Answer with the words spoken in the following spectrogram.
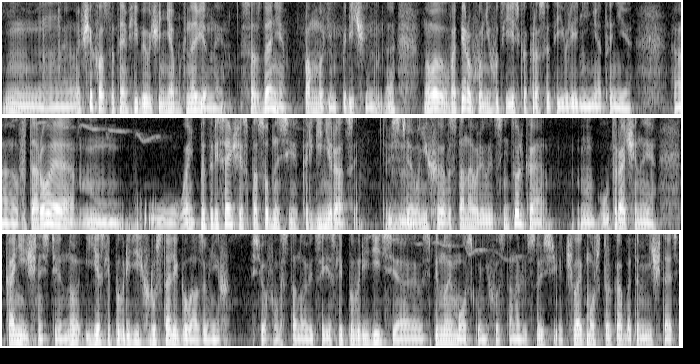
Вообще хвостатые амфибии очень необыкновенные создания по многим причинам. Да? Но, во-первых, у них вот есть как раз это явление неотония. А, второе, потрясающая способность к регенерации. То есть mm-hmm. у них восстанавливаются не только утраченные конечности, но если повредить хрустали глаза у них все восстановится. Если повредить э, спинной мозг у них восстанавливается. То есть человек может только об этом мечтать.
